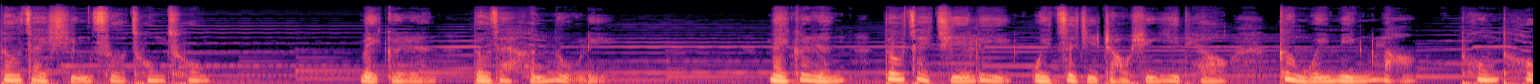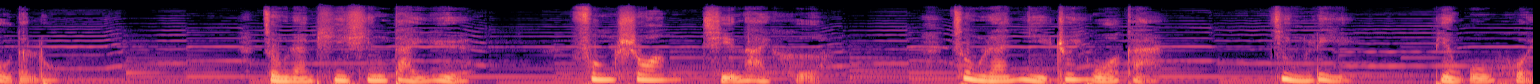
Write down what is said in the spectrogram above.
都在行色匆匆，每个人都在很努力，每个人都在竭力为自己找寻一条更为明朗、通透的路。纵然披星戴月，风霜岂奈何？纵然你追我赶，尽力便无悔。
